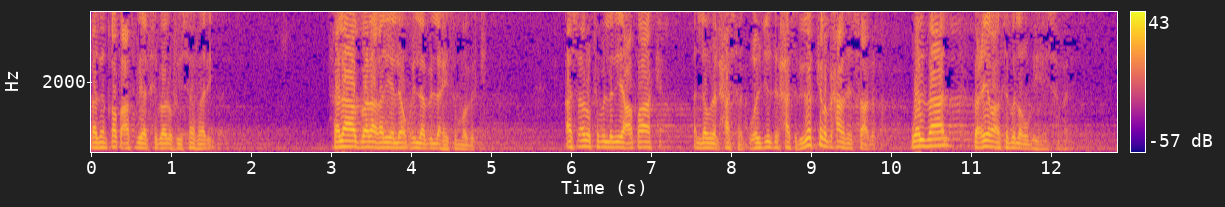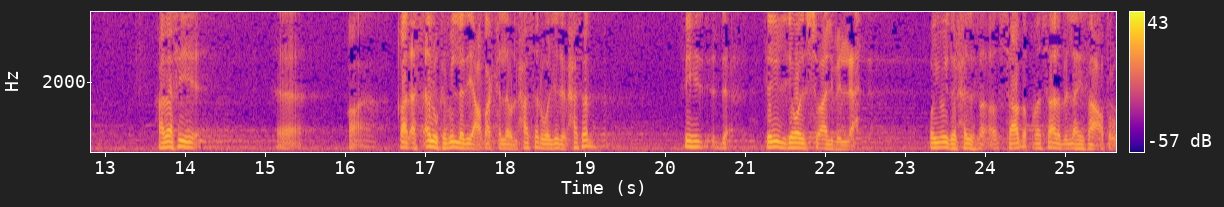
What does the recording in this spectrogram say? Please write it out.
قد انقطعت بي الحبال في سفري. فلا بلغ لي اليوم إلا بالله ثم بك. أسألك بالذي أعطاك اللون الحسن والجلد الحسن. يذكر بحالته السابقة. والمال بعيرا أتبلغ به في سفري. هذا فيه آه، قال أسألك بالذي أعطاك اللون الحسن والجلد الحسن. فيه دليل جواز السؤال بالله ويؤيد الحديث السابق من سأل بالله فأعطوه.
